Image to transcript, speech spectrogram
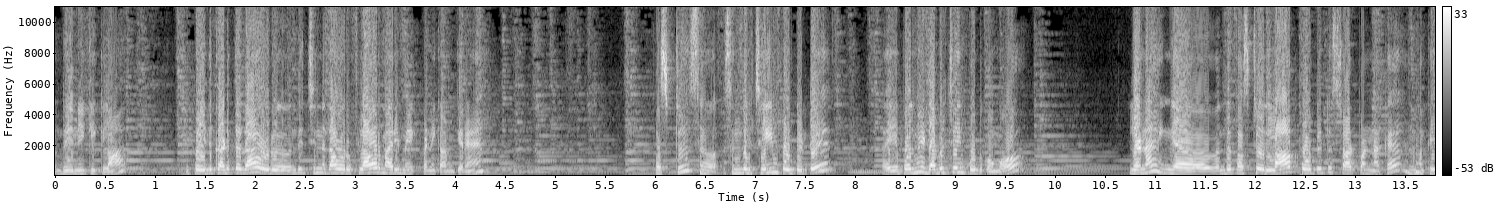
வந்து நீக்கிக்கலாம். இப்போ இதுக்கு அடுத்ததாக ஒரு வந்து சின்னதாக ஒரு ஃப்ளவர் மாதிரி மேக் பண்ணி காமிக்கிறேன். ஃபஸ்ட்டு சிங்கிள் செயின் போட்டுட்டு எப்போதுமே டபுள் செயின் போட்டுக்கோங்க. இல்லைன்னா இங்கே வந்து ஃபஸ்ட்டு லாக் போட்டுட்டு ஸ்டார்ட் பண்ணாக்க நமக்கு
